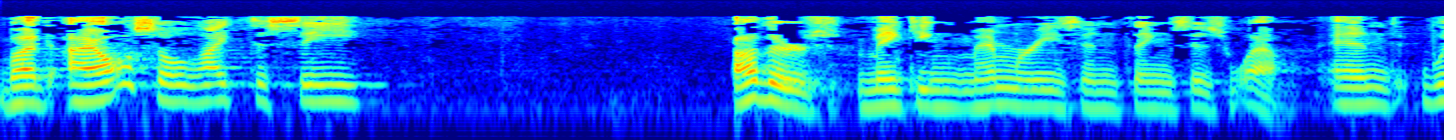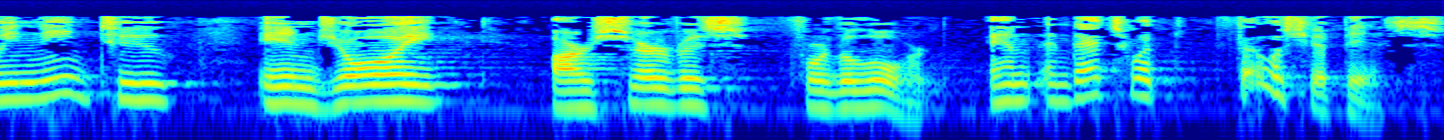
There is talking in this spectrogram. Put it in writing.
But I also like to see others making memories and things as well. And we need to enjoy our service for the Lord. And, and that's what fellowship is.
